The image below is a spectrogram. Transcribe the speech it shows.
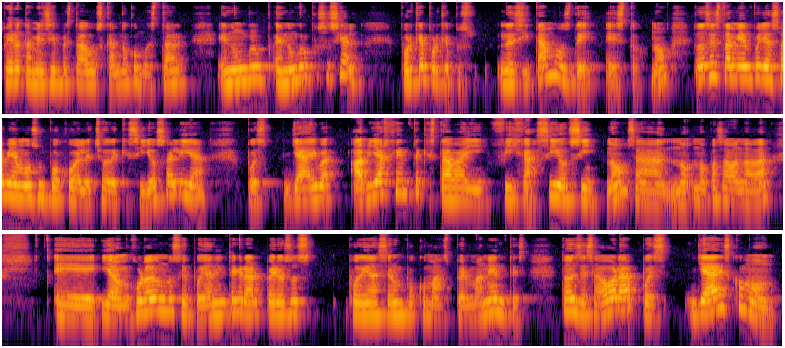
pero también siempre estaba buscando como estar en un, en un grupo social. ¿Por qué? Porque pues necesitamos de esto, ¿no? Entonces también pues ya sabíamos un poco el hecho de que si yo salía, pues ya iba, había gente que estaba ahí fija, sí o sí, ¿no? O sea, no, no pasaba nada. Eh, y a lo mejor algunos se podían integrar, pero esos podían ser un poco más permanentes. Entonces ahora pues ya es como...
